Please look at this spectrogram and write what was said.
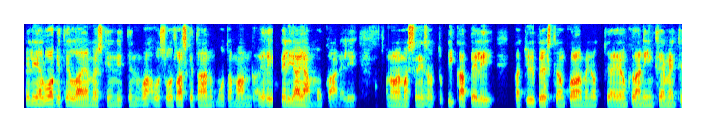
Peliä luokitellaan ja myöskin niiden vahvuusluvut lasketaan muutaman eri peliajan mukaan. Eli on olemassa niin sanottu pikapeli, joka tyypillisesti on kolme minuuttia ja jonkinlainen inkrementti,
